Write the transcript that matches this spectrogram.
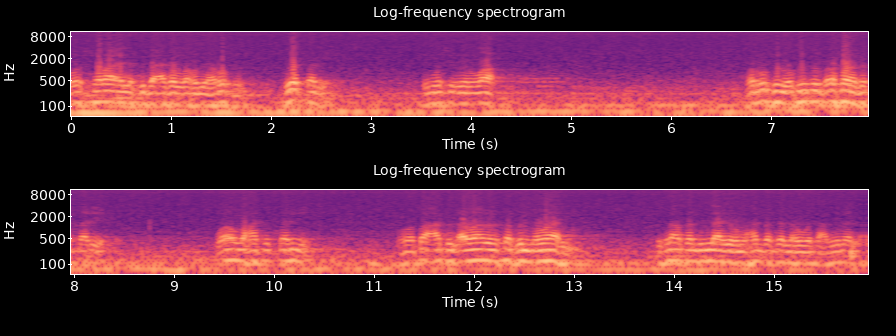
وهو الشرائع التي بعث الله بها الرسل. هي الطريق. الموسع إلى الله. والرسل والكتب رسمت الطريق. وأوضحت الطريق وهو طاعة الأوامر وترك النواهي إخلاصا لله ومحبة له وتعظيما له.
